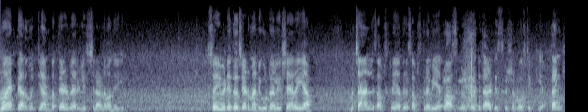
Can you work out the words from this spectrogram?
മൂവായിരത്തി അറുന്നൂറ്റി അമ്പത്തി ഏഴ് പേര് ലിസ്റ്റിലാണ് വന്നിരിക്കുന്നത്. സോ ഈ വീഡിയോ തീർച്ചയായിട്ടും മറ്റു കൂട്ടുകാരിലേക്ക് ഷെയർ ചെയ്യാം. ചാനൽ സബ്സ്ക്രൈബ് ചെയ്യാത്തവർ സബ്സ്ക്രൈബ് ചെയ്യുക. ക്ലാസ്സുകൾക്ക് വേണ്ടി താഴെ ഡിസ്ക്രിപ്ഷൻ ബോക്സ് ചെക്ക് ചെയ്യുക. താങ്ക്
